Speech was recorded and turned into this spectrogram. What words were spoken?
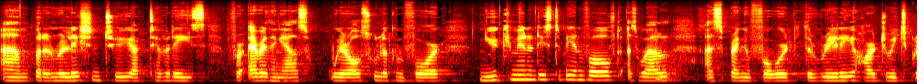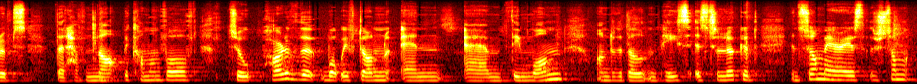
um, but in relation to activities for everything else, we're also looking for new communities to be involved as well as bringing forward the really hard to reach groups that have not become involved. So part of the what we've done in um, theme one under the building peace is to look at in some areas there's some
